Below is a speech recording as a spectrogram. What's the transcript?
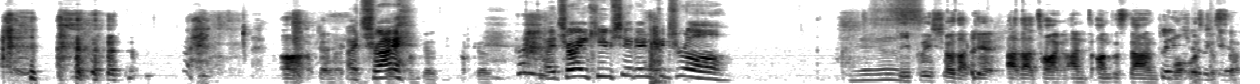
oh, okay, okay. I try. I'm good, I'm good. I try and keep shit in control. Can you please show that gif at that time and understand Please what was just gif. said?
